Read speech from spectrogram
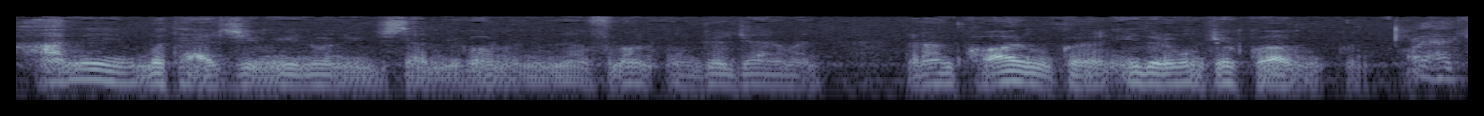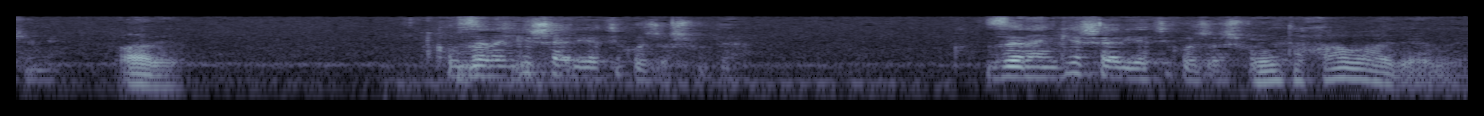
همه مترجمین و نویسن میگن و نمی‌دونم فلان اونجا جمعن دارن کار می‌کنن این داره اونجا کار می‌کنه. آقای حکیمی. آره. خب زرنگی شریعتی کجاش بوده؟ زرنگی شریعتی کجاش بوده؟ انتخاب آدمه.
